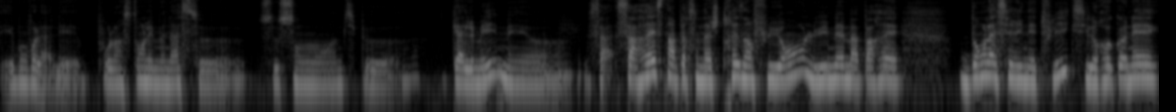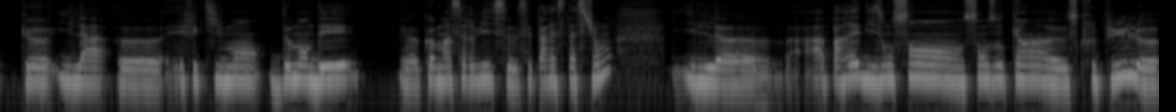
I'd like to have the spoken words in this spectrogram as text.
et bon, voilà, pour l'instant, les menaces euh, se sont un petit peu calmées, mais euh, ça, reste un personnage très influent. Lui-même apparaît dans la série Netflix. Il reconnaît qu'il a euh, effectivement demandé comme un service cette arrestation il euh, apparaît, disons, sans, sans aucun euh, scrupule, euh,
